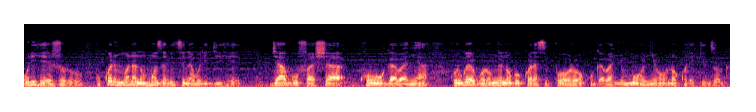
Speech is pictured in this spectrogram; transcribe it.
uri hejuru gukora imibonano mpuzabitsina buri gihe byagufasha kuwugabanya ku rwego rumwe no gukora siporo kugabanya umunyu no kureka inzoga.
